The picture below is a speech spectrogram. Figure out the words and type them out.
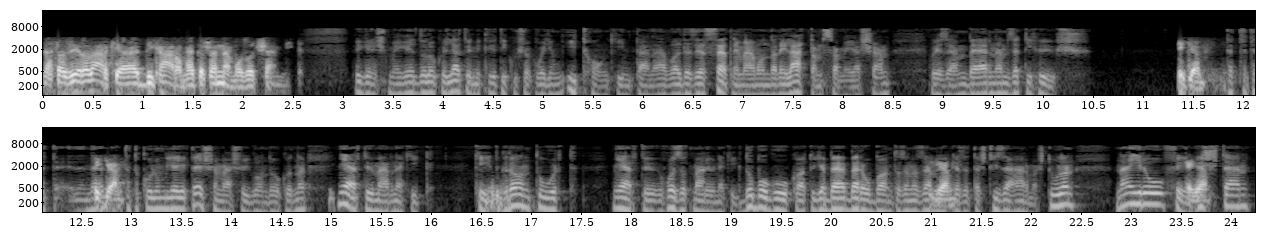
de hát azért az Árkea eddig három hetesen nem hozott semmit. Igen, és még egy dolog, hogy lehet, hogy mi kritikusok vagyunk itthon Kintánával, de azért szeretném elmondani, láttam személyesen, hogy az ember nemzeti hős. Igen. Tehát, tehát, nem, Igen. tehát a kolumbiaiak teljesen máshogy gondolkodnak. Nyert ő már nekik két Grand Tourt, nyert ő, hozott már ő nekik dobogókat, ugye be, berobbant azon az emlékezetes 13-as túlon. Nairo isten,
